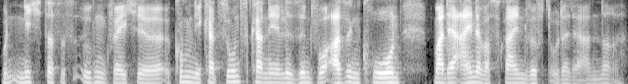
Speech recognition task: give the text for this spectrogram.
und nicht, dass es irgendwelche Kommunikationskanäle sind, wo asynchron mal der eine was reinwirft oder der andere.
